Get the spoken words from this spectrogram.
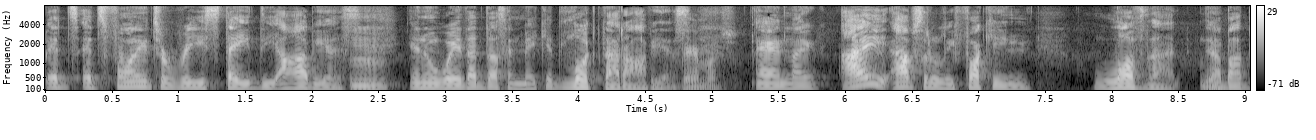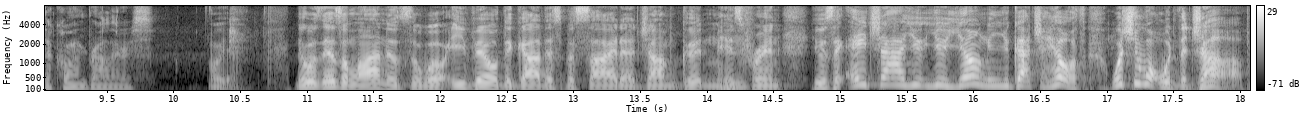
it's it's funny to restate the obvious Mm-hmm. in a way that doesn't make it look that obvious. Very much. And like I absolutely fucking love that Yeah. about the Coen brothers. Oh yeah. There was there's a line that's well, Evelle, the guy that's beside uh, John Goodman, his friend, he was like, "Hey, child, you you're young and you got your health. What you want with the job?"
